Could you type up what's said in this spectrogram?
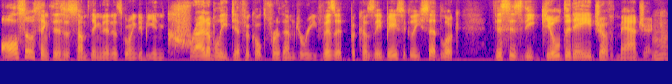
also think this is something that is going to be incredibly difficult for them to revisit because they basically said, look, this is the Gilded Age of Magic, Mhm.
